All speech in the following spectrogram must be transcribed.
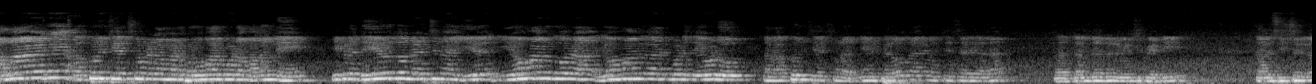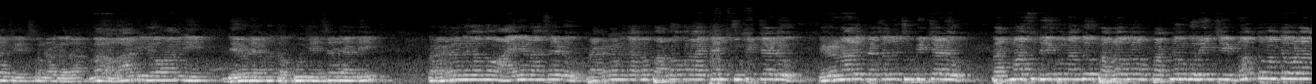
అలాగే హక్కును చేర్చుకుంటాడు అన్నమాట ప్రభువారు కూడా మనల్ని ఇక్కడ దేవుడితో నడిచిన యే- యోహాను కూడా యోహాను గారిని కూడా దేవుడు తన హక్కును చేర్చుకున్నాడు నేను పిలవగానే వచ్చేసాడు కదా తన తల్లిదండ్రులు విడిచిపెట్టి తన శిష్యునిగా చేర్చుకున్నాడు కదా. మరి అలాంటి యోగాన్ని దేవుడు ఏమైనా తక్కువ చేశాడా అండి? ప్రకటన గ్రంథం ఆయనే రాశాడు. ప్రకటన గ్రంథం పర్లోక రాజ్యాన్ని చూపించాడు. ఇరవై నాలుగు ప్రజలు చూపించాడు. పద్మాసు ద్వీపం నందు పర్లోక పట్టణం గురించి మొత్తం అంతా కూడా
